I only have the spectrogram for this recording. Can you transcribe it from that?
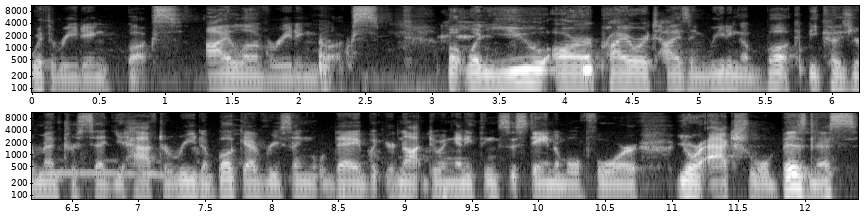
with reading books. I love reading books. But when you are prioritizing reading a book because your mentor said you have to read a book every single day, but you're not doing anything sustainable for your actual business,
